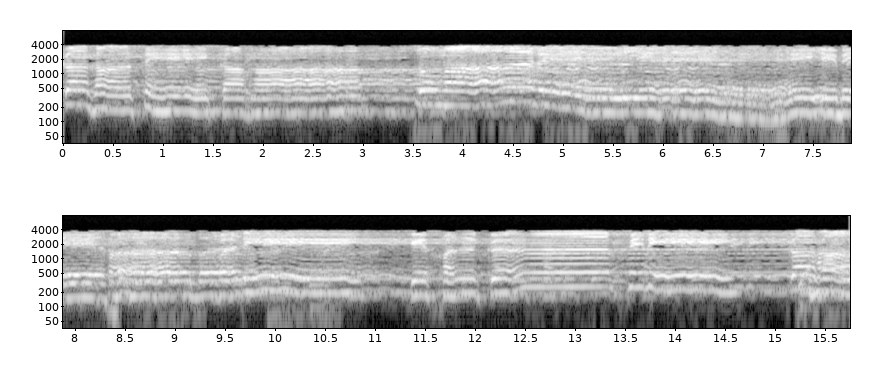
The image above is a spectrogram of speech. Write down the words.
کہاں سے کہاں تمہارے لیے یہ بے خبری کہ خلق فری کہاں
